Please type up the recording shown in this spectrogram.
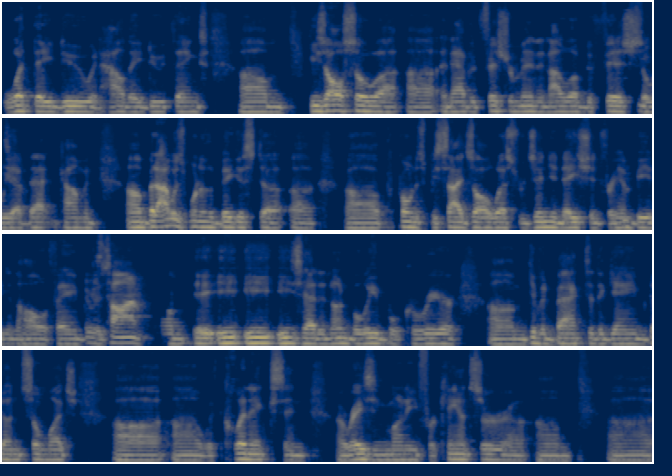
what they do and how they do things. Um, he's also an avid fisherman and I love to fish. So we have that in common. Uh, but I was one of the biggest uh, uh, uh, proponents besides all West Virginia nation for him being in the Hall of Fame. It was time. Um, he, he, he's had an unbelievable career, um, given back to the game, done so much uh, uh, with clinics and uh, raising money for cancer. Uh, um, uh,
